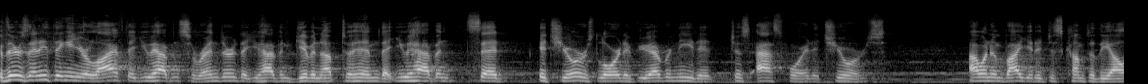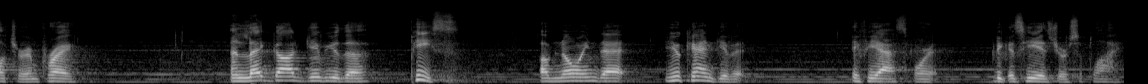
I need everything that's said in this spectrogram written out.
If there's anything in your life that you haven't surrendered, that you haven't given up to Him, that you haven't said, It's yours, Lord, if you ever need it, just ask for it. It's yours. I want to invite you to just come to the altar and pray. And let God give you the peace of knowing that you can give it if He asks for it, because He is your supply.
